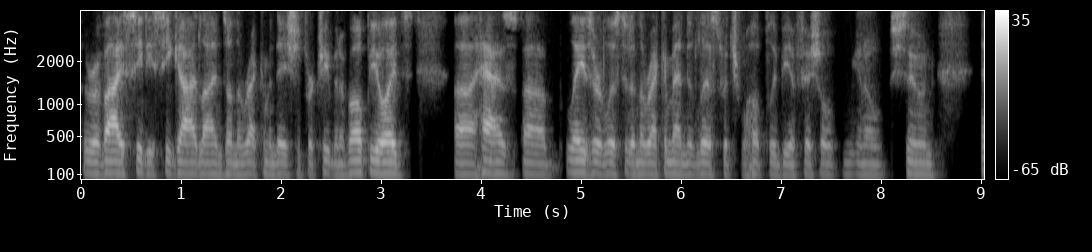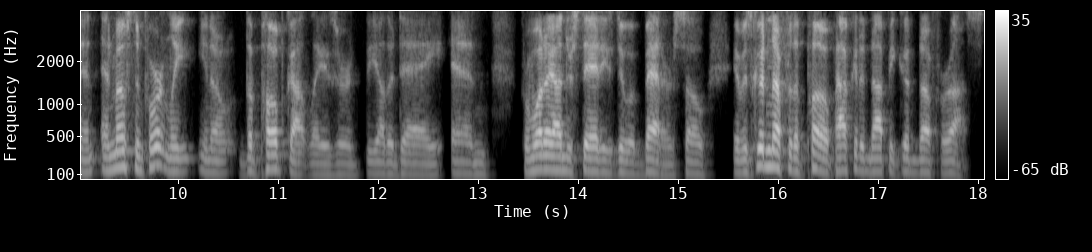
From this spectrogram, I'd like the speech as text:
The revised CDC guidelines on the recommendation for treatment of opioids uh, has uh, laser listed on the recommended list, which will hopefully be official, you know, soon and and most importantly, you know, the Pope got lasered the other day, and from what I understand, he's doing better. So if it's good enough for the Pope, how could it not be good enough for us?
